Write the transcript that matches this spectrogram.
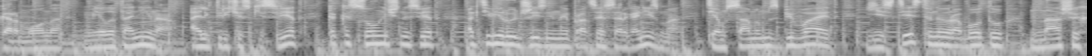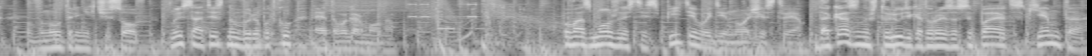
гормона мелатонина. А электрический свет, как и солнечный свет, активирует жизненные процессы организма, тем самым сбивает естественную работу наших внутренних часов, ну и, соответственно, выработку этого гормона. По возможности спите в одиночестве. Доказано, что люди, которые засыпают с кем-то,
